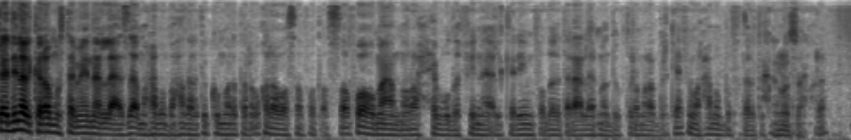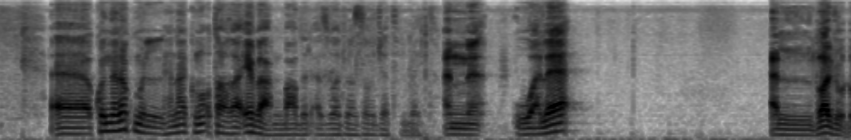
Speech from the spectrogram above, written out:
مشاهدينا الكرام مستمعينا الأعزاء مرحبا بحضراتكم مرة أخرى وصفه الصفوه ومع نرحب بضيفنا الكريم فضيلة العلامه الدكتور عمر عبد الكافي. مرحبا بفضيلتكم أهلا مره. أخرى. آه كنا نكمل هناك نقطة غائبة عن بعض الأزواج والزوجات في البيت. أن ولاء الرجل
